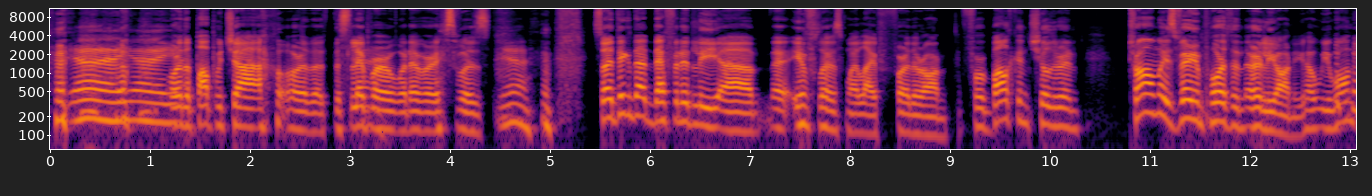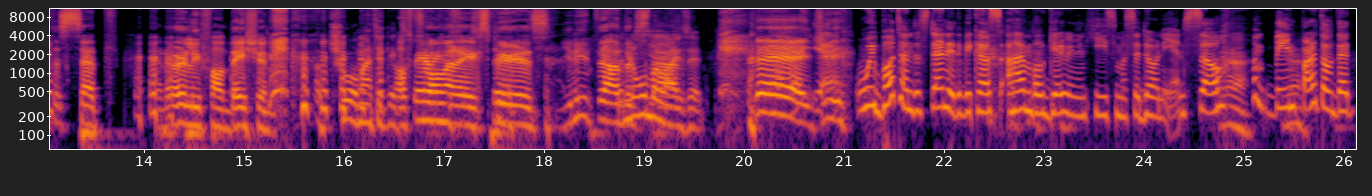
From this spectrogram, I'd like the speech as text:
Yeah, yeah, or the papucha, or the, the slipper, whatever it was. Yeah. So I think that definitely uh, influenced my life further on. For Balkan children, trauma is very important early on. You have, we want to set an early foundation Of traumatic experience. of traumatic experience. You need to To understand. normalize it. Yeah, Yeah, gee. we both understand it because I'm Bulgarian and he's Macedonian. So Yeah, being yeah. part of that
